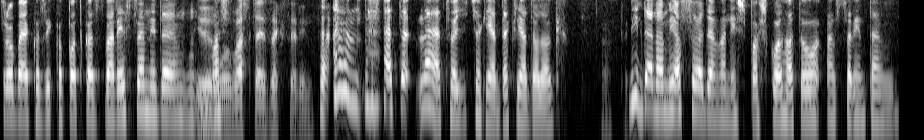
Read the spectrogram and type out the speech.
próbálkozik a podcastban részt venni, de ő most... olvasta ezek szerint? hát lehet, hogy csak érdekli a dolog. Hát, Minden, ami a földön van és paskolható, az szerintem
